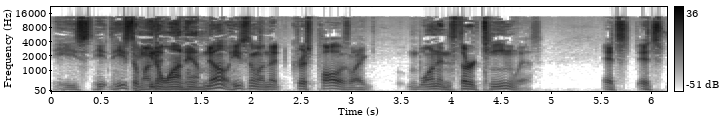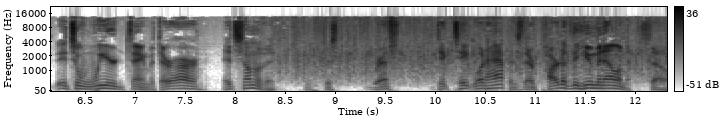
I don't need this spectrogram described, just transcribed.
He's he, he's the one. You one. don't that- want him. No, he's the one that Chris Paul is like one in thirteen with. It's it's it's a weird thing, but there are it's some of it. It's just refs dictate what happens. They're part of the human element, so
